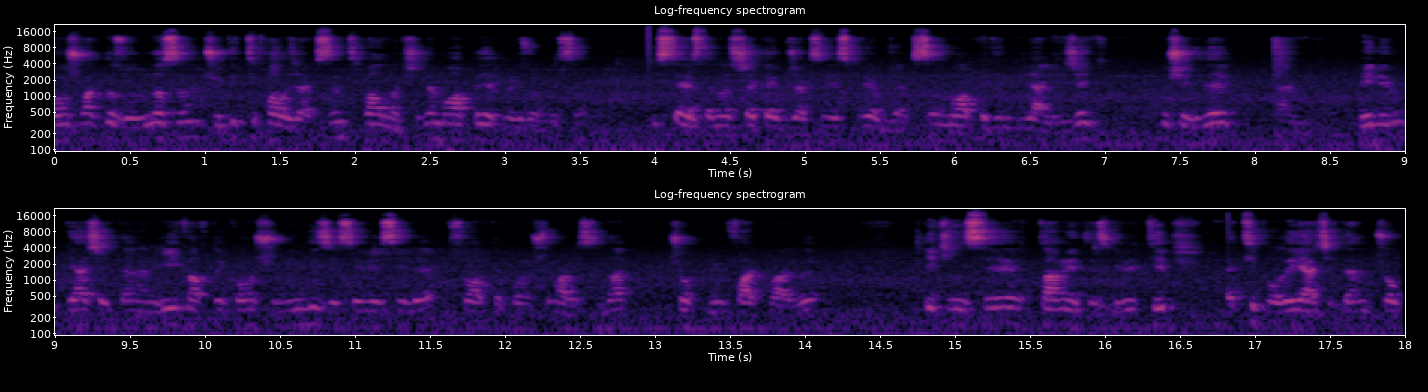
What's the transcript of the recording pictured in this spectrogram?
konuşmakta zorundasın. Çünkü tip alacaksın. Tip almak için de muhabbet etmek zorundasın. İster istemez şaka yapacaksın, espri yapacaksın. Muhabbetin ilerleyecek. Bu şekilde benim gerçekten hani ilk hafta konuştuğum İngilizce seviyesiyle son hafta konuştuğum arasında çok büyük fark vardı. İkincisi tahmin ettiğiniz gibi tip. E, Tip olayı gerçekten çok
